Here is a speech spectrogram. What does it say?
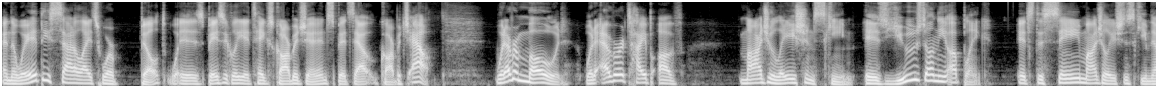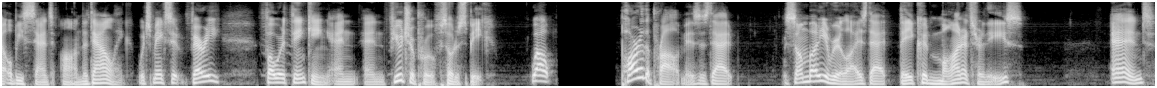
And the way that these satellites were built is basically it takes garbage in and spits out garbage out. Whatever mode, whatever type of modulation scheme is used on the uplink, it's the same modulation scheme that will be sent on the downlink, which makes it very forward thinking and, and future proof, so to speak. Well, part of the problem is, is that somebody realized that they could monitor these. And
